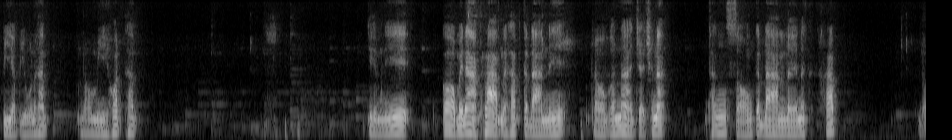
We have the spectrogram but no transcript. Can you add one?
เปรียบอยู่นะครับ เรามีฮอตครับ เกมนี้ก็ไม่น่าพลาดนะครับ กระดานนี้เราก็น่าจะชนะทั้งสองกระดานเลยนะครับ เรา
